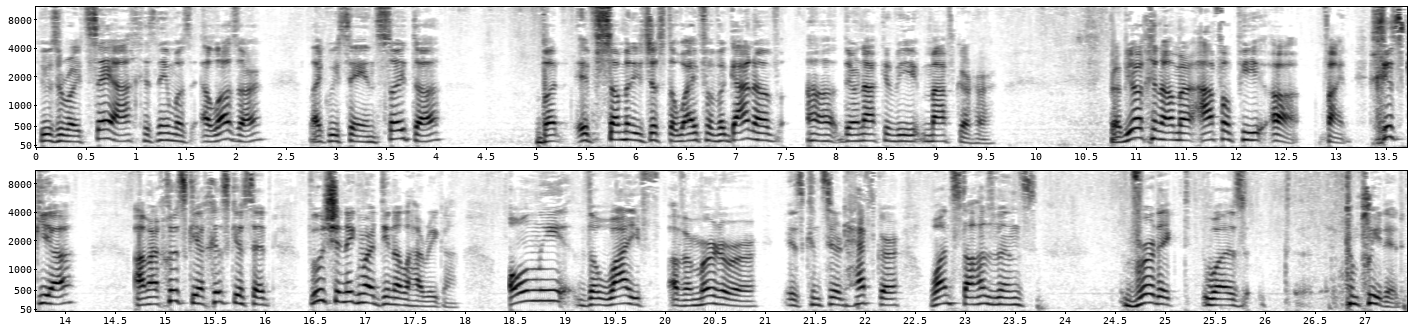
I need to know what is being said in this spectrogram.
he was a Roitseach, his name was Elazar, like we say in Soita, but if somebody's just the wife of a Ganav, uh, they're not going to be mafker her. Rabbi Yochanan Amar Afal Pi, ah, fine. Chizkiah, Amar Chizkiah, Chizkiah said, Vushanigmar Dina Lahariga. Only the wife of a murderer is considered hefker once the husband's verdict was completed.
